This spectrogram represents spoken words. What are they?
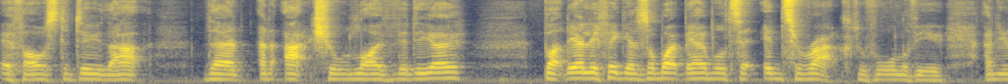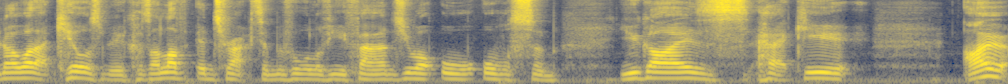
if I was to do that than an actual live video. But the only thing is, I won't be able to interact with all of you. And you know what? That kills me because I love interacting with all of you fans. You are all awesome. You guys, heck, you. I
